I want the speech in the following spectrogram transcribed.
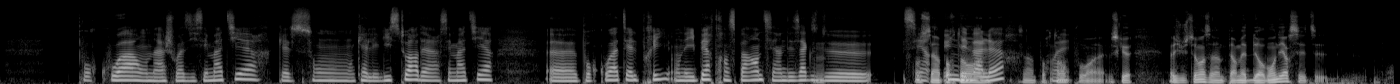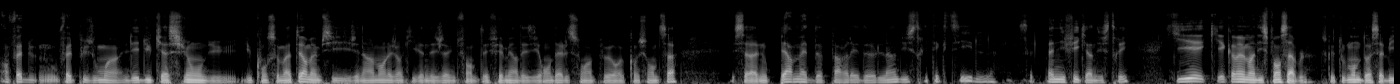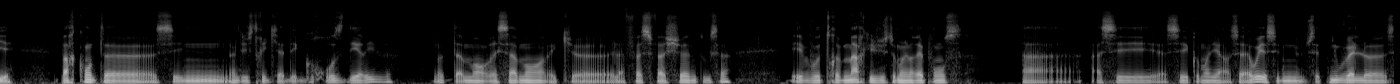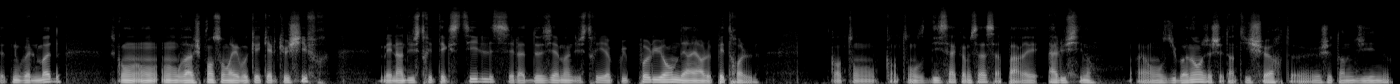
pourquoi on a choisi ces matières, quelles sont, quelle est l'histoire derrière ces matières, pourquoi tel prix. On est hyper transparente, c'est un des axes mmh. de c'est un- une important, des ouais. valeurs. C'est important Ouais. pour. euh, parce que bah, justement, ça va me permettre de rebondir. C'est, en fait, vous faites plus ou moins l'éducation du, consommateur, même si généralement les gens qui viennent déjà une forme éphémère des hirondelles sont un peu euh, conscients de ça. Et ça va nous permettre de parler de l'industrie textile, cette magnifique industrie, qui est, qui est quand même indispensable, parce que tout le monde doit s'habiller. Par contre, euh, c'est une industrie qui a des grosses dérives, notamment récemment avec euh, la fast fashion, tout ça. Et votre marque est justement une réponse à, ces, comment dire, oui, cette nouvelle, cette nouvelle mode. Parce qu'on on- on va, je pense, on va évoquer quelques chiffres, mais l'industrie textile, c'est la deuxième industrie la plus polluante derrière le pétrole. Quand on, quand on se dit ça comme ça, ça paraît hallucinant. Euh, on se dit, bah non, j'achète un t-shirt, euh, j'achète un jean,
